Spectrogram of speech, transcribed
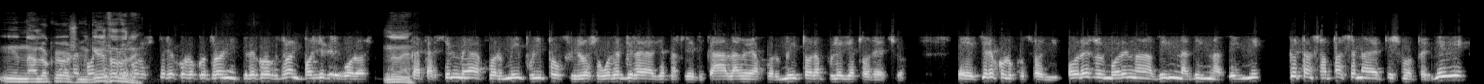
να ολοκληρώσουμε. Κύριε Θοδωρή. γρήγορος, κύριε Κολοκοτρώνη, κύριε Κολοκοτρώνη, πολύ γρήγορος. Ναι, ναι. Καταρχήν με αφορμή που είπε ο φίλος, εγώ δεν πήρα για τα αθλητικά, αλλά με αφορμή τώρα που λέει για το Ρέτσο. Ε, κύριε Κολοκοτρώνη, ο Ρέτσος μπορεί να δίνει, να δίνει, να δίνει, και όταν θα πας σε ένα επίσημο παιχνίδι,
